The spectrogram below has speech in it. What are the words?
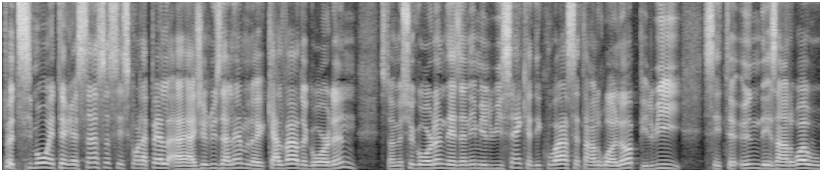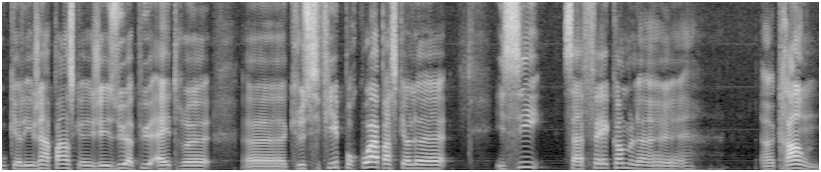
petit mot intéressant, ça, c'est ce qu'on appelle à, Jérusalem le calvaire de Gordon. C'est un monsieur Gordon des années 1800 qui a découvert cet endroit-là. Puis lui, c'était une des endroits où que les gens pensent que Jésus a pu être euh, crucifié. Pourquoi? Parce que le, ici, ça fait comme le- un crâne.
